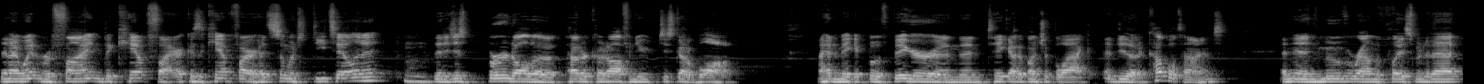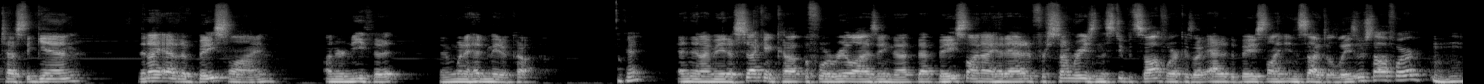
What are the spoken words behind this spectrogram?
Then I went and refined the campfire because the campfire had so much detail in it mm. That it just burned all the powder coat off and you just got a blob. I had to make it both bigger and then take out a bunch of black. I do that a couple times and then move around the placement of that, test again. Then I added a baseline underneath it and went ahead and made a cup. Okay. And then I made a second cup before realizing that that baseline I had added for some reason the stupid software because I added the baseline inside the laser software. hmm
